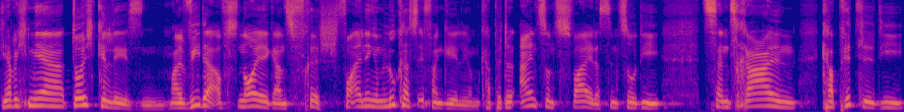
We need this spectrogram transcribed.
Die habe ich mir durchgelesen, mal wieder aufs Neue, ganz frisch. Vor allen Dingen im Lukas-Evangelium, Kapitel 1 und 2. Das sind so die zentralen Kapitel, die,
